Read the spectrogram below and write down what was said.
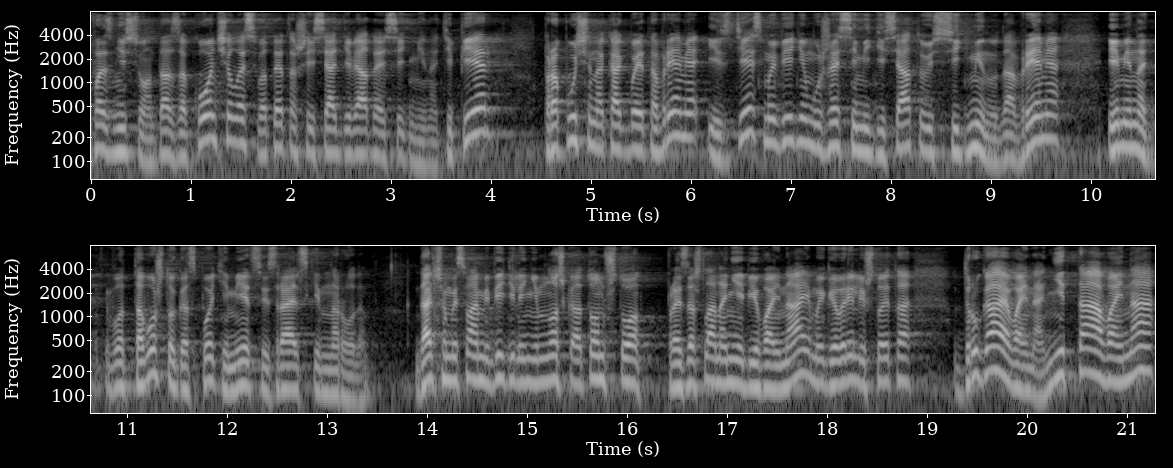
вознесен, да, закончилась вот эта 69-я седьмина. Теперь пропущено как бы это время, и здесь мы видим уже 70-ю седьмину, да, время именно вот того, что Господь имеет с израильским народом. Дальше мы с вами видели немножко о том, что произошла на небе война, и мы говорили, что это другая война, не та война,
